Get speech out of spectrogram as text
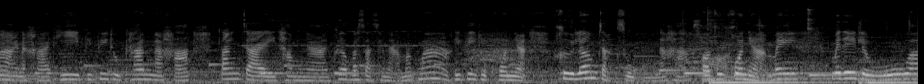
มาก ๆ นะคะ ที่พี่ ๆ ทุกท่านนะคะ ตั้งใจทำงานเพื่อพระศาสนามาก ๆ พี่ ๆ ทุกคนเนี่ยคือเริ่มจากศูนย์นะคะเพราะทุกคนเนี่ยไม่ไม่ได้รู้ว่า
